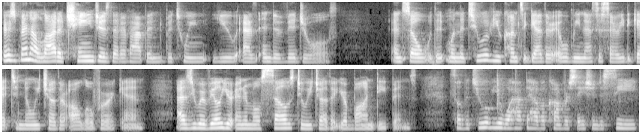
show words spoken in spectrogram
There's been a lot of changes that have happened between you as individuals. And so the, when the two of you come together, it will be necessary to get to know each other all over again. As you reveal your innermost selves to each other, your bond deepens. So the two of you will have to have a conversation to see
